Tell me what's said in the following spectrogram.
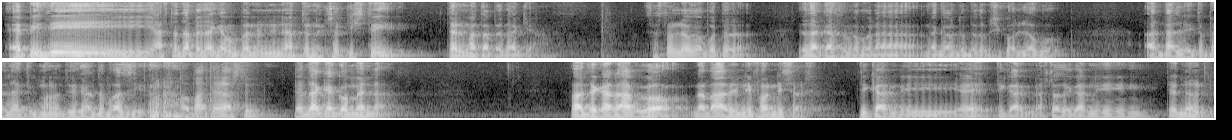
Επειδή αυτά τα παιδάκια που παίρνουν είναι από τον εξορκιστή, τέρμα τα παιδάκια. Σας το λέω εγώ από τώρα. Δεν θα κάθομαι εγώ να, να κάνω τον παιδοψυχολόγο. Αν τα λέει το παιδάκι μόνο του για να το βάζει ο πατέρας του. Παιδάκια κομμένα. Πάτε κανένα αυγό να βαρύνει η φωνή σας. Τι κάνει, ε, τι κάνει, αυτό δεν κάνει τενόρι.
